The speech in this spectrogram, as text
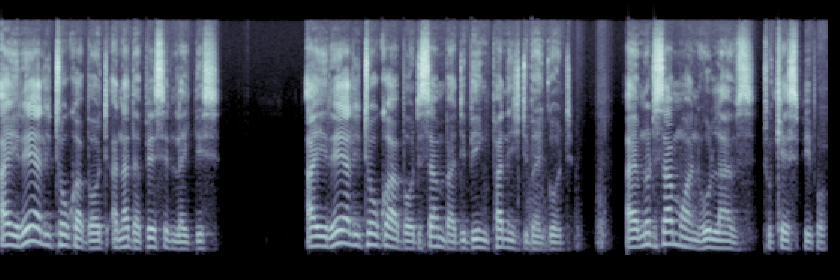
I rarely talk about another person like this. I rarely talk about somebody being punished by God. I am not someone who loves to curse people.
